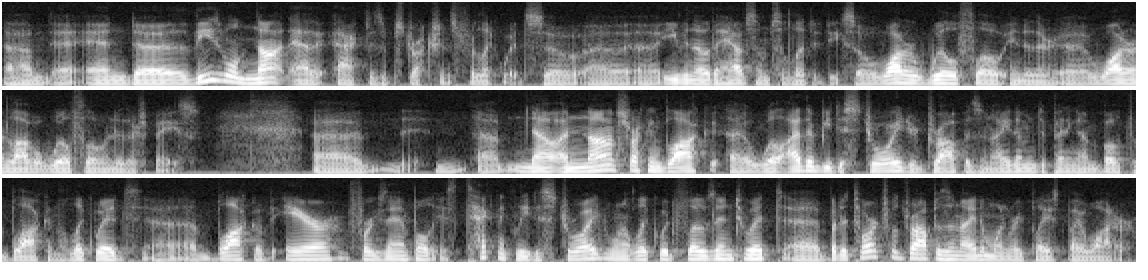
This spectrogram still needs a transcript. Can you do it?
Um, and uh, these will not act as obstructions for liquids, so uh, uh, even though they have some solidity. So water will flow into their, water and lava will flow into their space. Uh, uh, now, a non-obstructing block uh, will either be destroyed or drop as an item, depending on both the block and the liquid. a block of air, for example, is technically destroyed when a liquid flows into it, but a torch will drop as an item when replaced by water.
